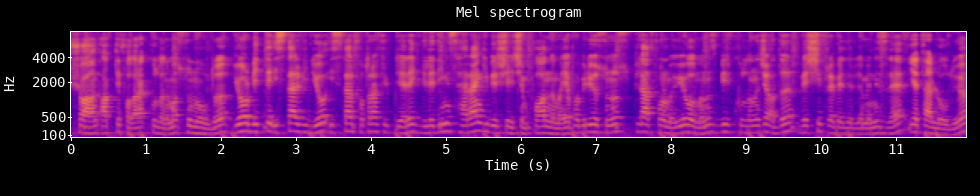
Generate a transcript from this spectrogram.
şu an aktif olarak kullanıma sunuldu. Yourbit'te ister video ister fotoğraf yükleyerek dilediğiniz herhangi bir şey için puanlama yapabiliyorsunuz. Platforma üye olmanız bir kullanıcı adı ve şifre belirlemenizle yeterli oluyor.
